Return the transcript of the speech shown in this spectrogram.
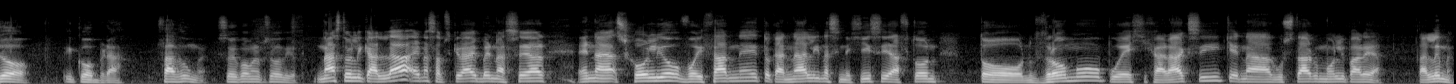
Joe η κόμπρα. Θα δούμε στο επόμενο επεισόδιο. Να είστε όλοι καλά, ένα subscribe, ένα share, ένα σχόλιο βοηθάνε το κανάλι να συνεχίσει αυτόν τον δρόμο που έχει χαράξει και να γουστάρουμε όλοι παρέα. Τα λέμε.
